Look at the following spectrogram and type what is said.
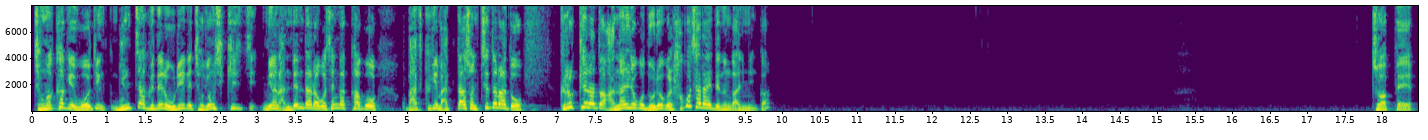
정확하게 워딩 문자 그대로 우리에게 적용시키면 안 된다라고 생각하고 그게 맞다 손 치더라도 그렇게라도 안 하려고 노력을 하고 살아야 되는 거 아닙니까? 저 앞에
